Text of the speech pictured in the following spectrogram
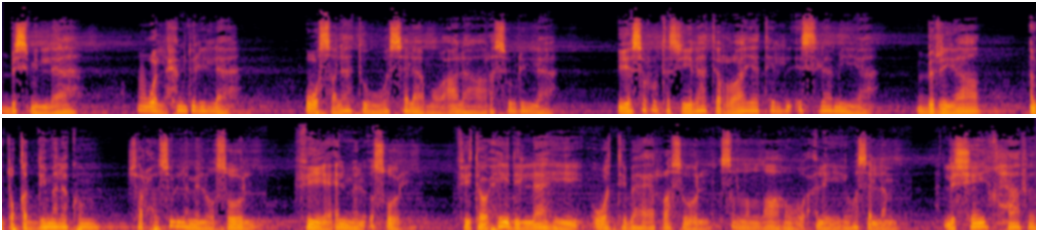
بسم الله والحمد لله والصلاة والسلام على رسول الله. يسر تسجيلات الراية الإسلامية بالرياض. أن تقدم لكم شرح سلم الوصول في علم الأصول في توحيد الله واتباع الرسول صلى الله عليه وسلم للشيخ حافظ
